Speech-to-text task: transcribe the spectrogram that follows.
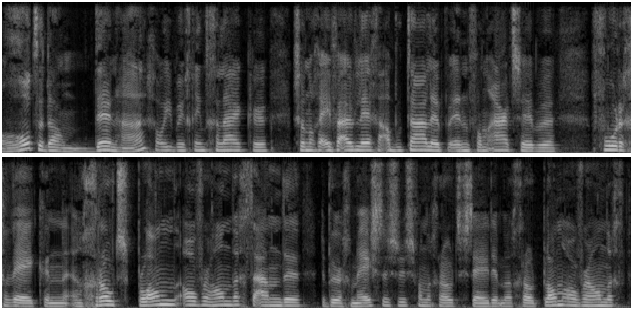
Rotterdam-Den Haag. Oh, je begint gelijk... Uh, ik zal nog even uitleggen. Abu Taleb en Van Aerts hebben vorige week een, een groots plan overhandigd... aan de, de burgemeesters dus van de grote steden... hebben een groot plan overhandigd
